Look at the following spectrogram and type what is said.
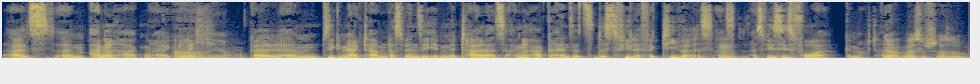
als ähm, Angelhaken eigentlich, Ah, ja, okay. weil ähm, sie gemerkt haben, dass wenn sie eben Metall als Angelhaken einsetzen, das viel effektiver ist, als, Mhm. als wie sie es vorher gemacht haben. Ja, weil es, also,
